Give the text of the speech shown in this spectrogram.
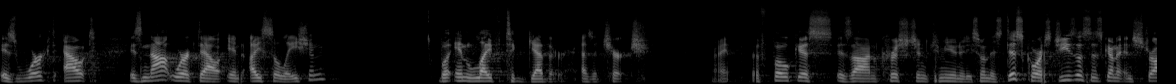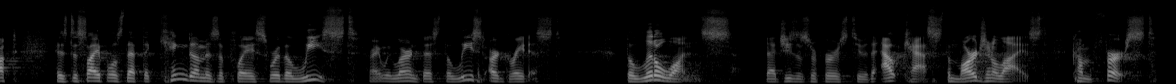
is worked out, is not worked out in isolation, but in life together as a church. Right? The focus is on Christian community. So, in this discourse, Jesus is going to instruct his disciples that the kingdom is a place where the least, right, we learned this, the least are greatest. The little ones that Jesus refers to, the outcasts, the marginalized, come first.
